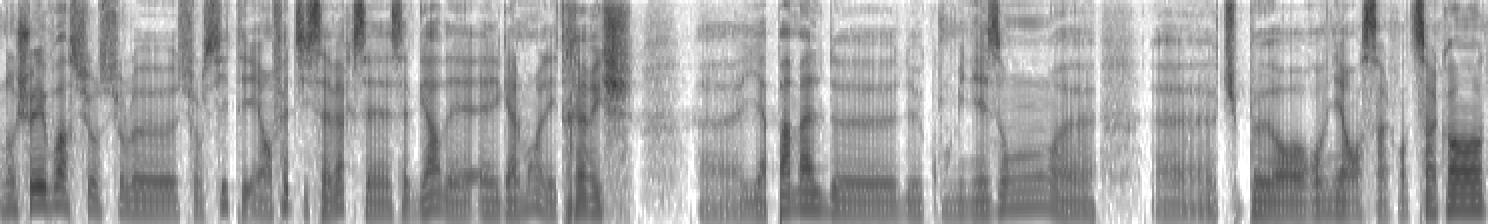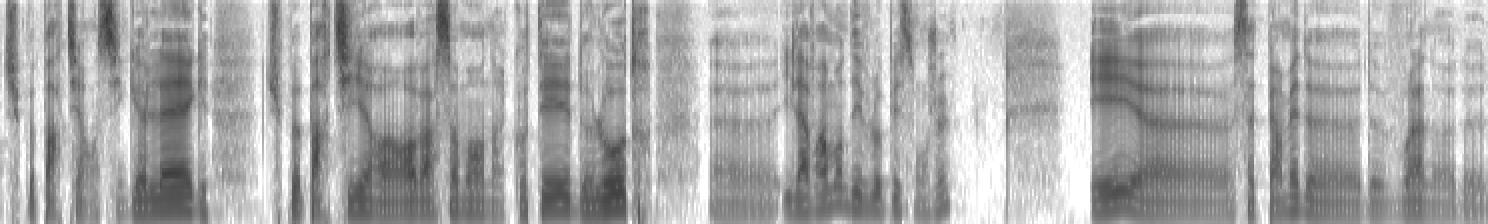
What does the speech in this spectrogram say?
donc je suis allé voir sur, le, site et en fait il s'avère que cette garde est, également elle est très riche. Euh, Il y a pas mal de, combinaisons. euh, euh, tu peux en revenir en 50-50, tu peux partir en single leg, tu peux partir en renversement d'un côté, de l'autre. Euh, il a vraiment développé son jeu et euh, ça te permet de, voilà, de,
